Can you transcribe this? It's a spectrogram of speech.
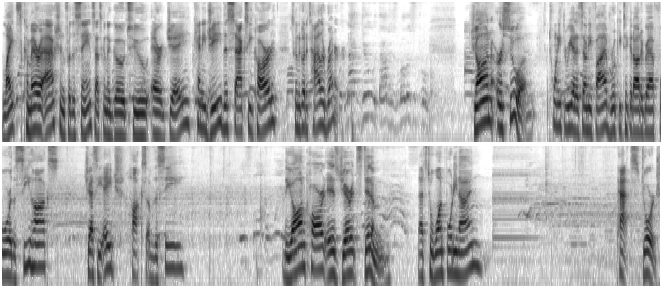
Lights Kamara action for the Saints. That's going to go to Eric J. Kenny G. This Saxy card It's going to go to Tyler Brenner. John Ursua, 23 out of 75. Rookie ticket autograph for the Seahawks. Jesse H. Hawks of the Sea. The on card is Jarrett Stidham. That's to 149. Pats, George.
